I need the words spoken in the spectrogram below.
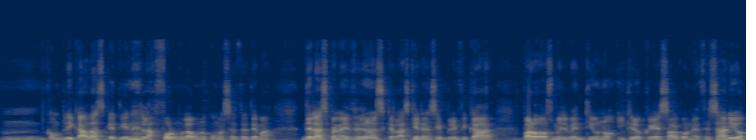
Mm, complicadas que tiene la Fórmula 1, como es este tema de las penalizaciones, que las quieren simplificar para 2021 y creo que es algo necesario.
